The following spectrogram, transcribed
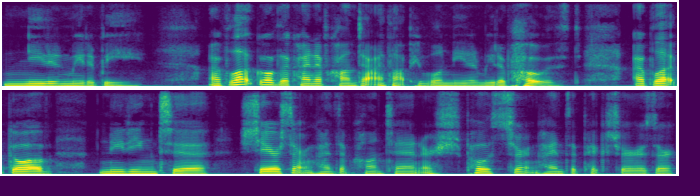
needed me to be. I've let go of the kind of content I thought people needed me to post. I've let go of needing to share certain kinds of content or post certain kinds of pictures or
